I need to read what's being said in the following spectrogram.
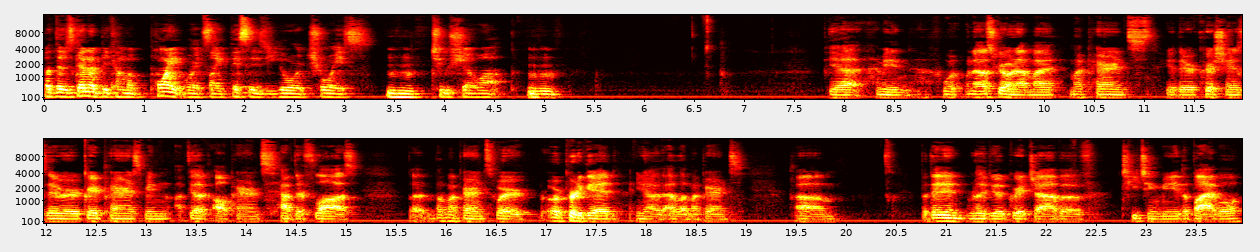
but there's gonna become a point where it's like this is your choice Mm-hmm. to show up. Mm-hmm. Yeah, I mean, when, I was growing up, my my parents, they were Christians. They were great parents. I mean, I feel like all parents have their flaws, but but my parents were were pretty good. You know, I love my parents, um, but they didn't really do a great job of teaching me the Bible.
